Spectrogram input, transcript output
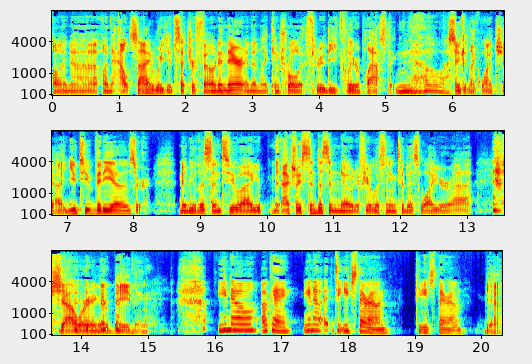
on uh, on the outside where you could set your phone in there and then like control it through the clear plastic. No, so you could like watch uh, YouTube videos or maybe listen to uh, your. Actually, send us a note if you're listening to this while you're uh, showering or bathing. You know, okay, you know, to each their own. To each their own. Yeah,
